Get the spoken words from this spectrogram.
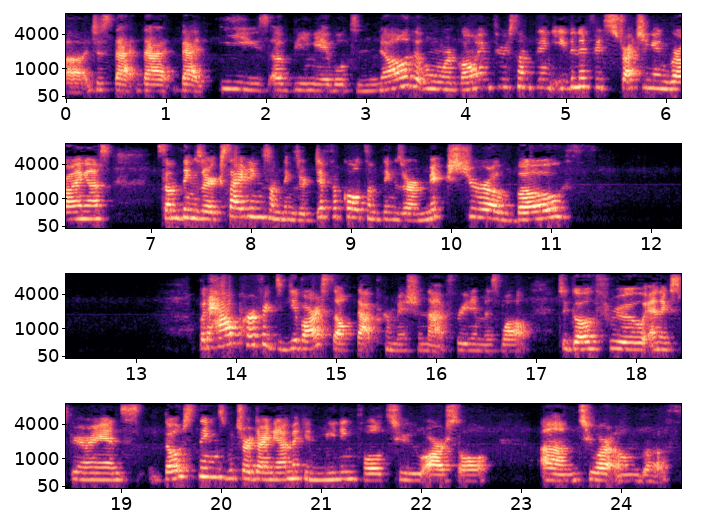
uh, just that that that ease of being able to know that when we're going through something even if it's stretching and growing us some things are exciting some things are difficult some things are a mixture of both. But how perfect to give ourselves that permission that freedom as well to go through and experience those things which are dynamic and meaningful to our soul um, to our own growth.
